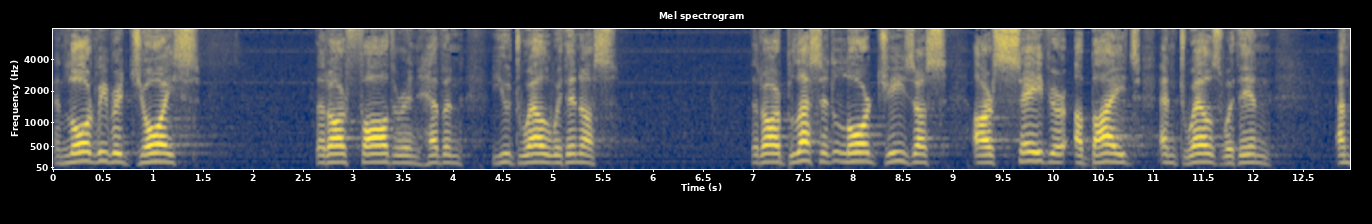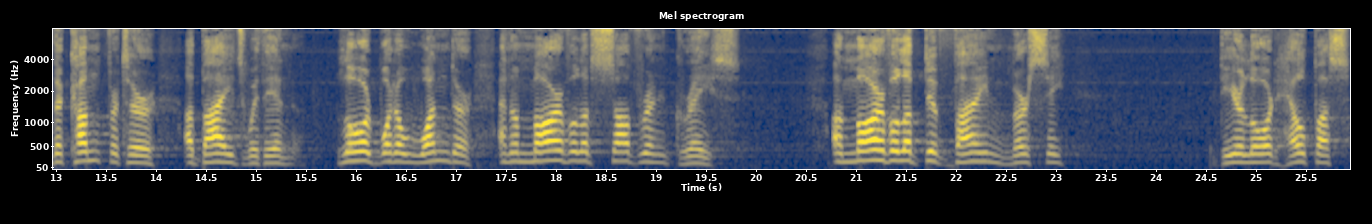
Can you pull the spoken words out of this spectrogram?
And Lord, we rejoice that our Father in heaven, you dwell within us, that our blessed Lord Jesus, our Savior, abides and dwells within, and the Comforter abides within. Lord, what a wonder and a marvel of sovereign grace, a marvel of divine mercy. Dear Lord, help us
